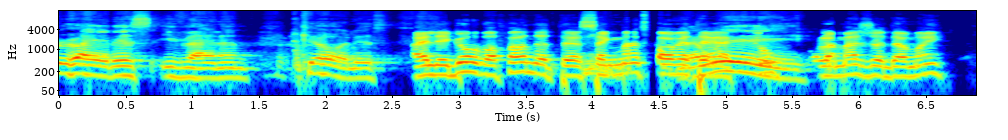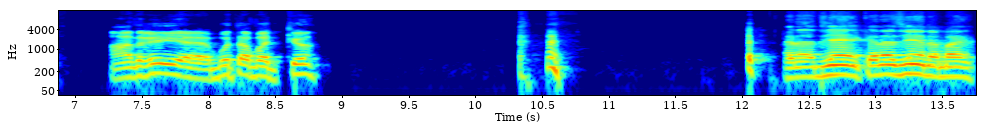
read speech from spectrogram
Right, this Ivanen. Calice. Hey, les gars, on va faire notre euh, segment sport Ben interaction oui. pour le match de demain. André, euh, bois ta vodka. Canadien, Canadien demain.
